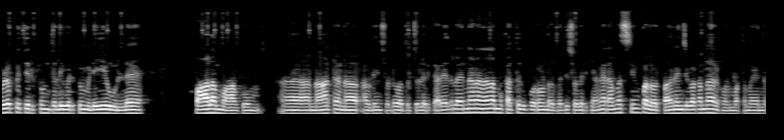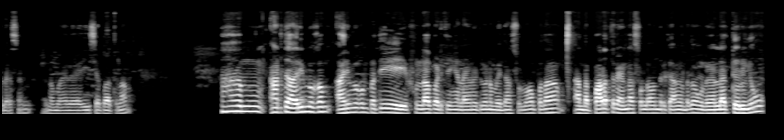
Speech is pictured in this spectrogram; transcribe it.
குழப்பத்திற்கும் தெளிவிற்கும் இடையே உள்ள பாலமாகும். நாட்டனார் அப்படின்னு சொல்லிட்டு ஒருத்தர் சொல்லியிருக்காரு இதில் என்னென்னா நம்ம கற்றுக்க போகிறோன்றதை பற்றி சொல்லியிருக்காங்க ரொம்ப சிம்பிள் ஒரு பதினஞ்சு பக்கம் தான் இருக்கும். மொத்தமாக இந்த லெசன் நம்ம இதை ஈஸியாக பார்த்துலாம் அடுத்து அறிமுகம். அறிமுகம் பற்றி ஃபுல்லாக படித்தீங்க லெவனுக்குள்ள நம்ம இதான் சொல்லுவோம். அப்போ தான் அந்த பாடத்தில் என்ன சொல்ல வந்திருக்காங்கன்றது உங்களுக்கு நல்லா தெரியும்.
